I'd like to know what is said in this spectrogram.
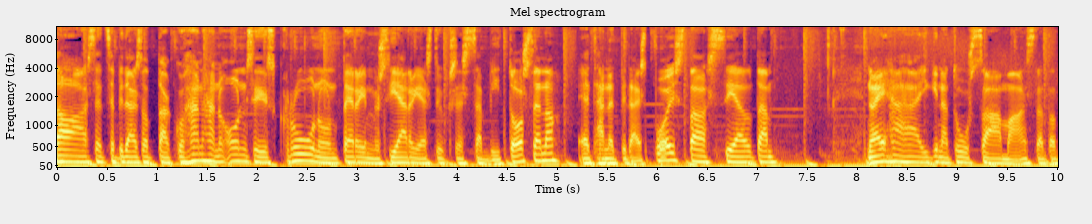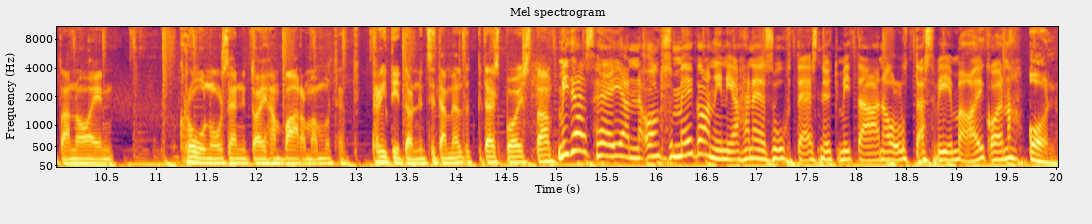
Taas, että se pitäisi ottaa, kun hän on siis kruunun perimysjärjestyksessä vitosena, että hänet pitäisi poistaa sieltä. No eihän hän ikinä tuu saamaan sitä tota noin kruunua, se nyt on ihan varma, mutta et britit on nyt sitä mieltä, että pitäisi poistaa. Mitäs heidän, onko Meganin ja hänen suhteessa nyt mitään ollut tässä viime aikoina? On.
